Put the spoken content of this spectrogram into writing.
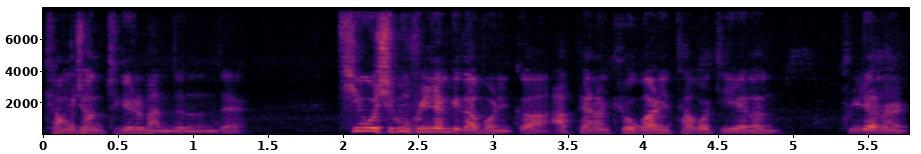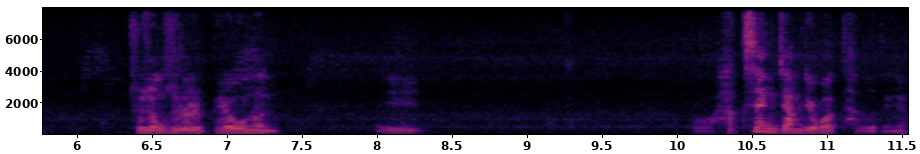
경전투기를 만드는데 T-50은 훈련기다 보니까 앞에는 교관이 타고 뒤에는 훈련을 조종수를 배우는 이뭐 학생 장교가 타거든요.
